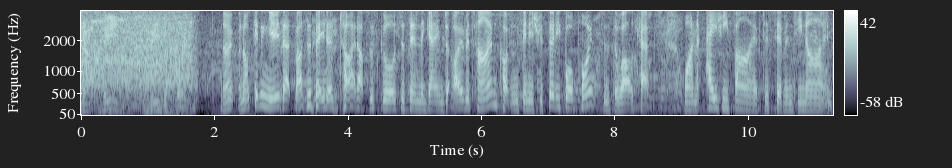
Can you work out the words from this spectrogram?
No, he's he's a freak. No, we're not kidding you. That buzzer beater tied up the scores to send the game to overtime. Cotton finished with 34 points as the Wildcats won 85 to 79.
